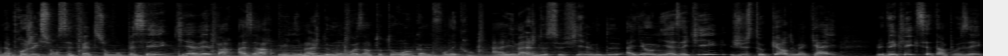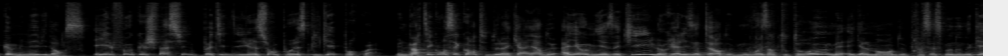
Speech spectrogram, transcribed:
La projection s'est faite sur mon PC, qui avait par hasard une image de mon voisin Totoro comme fond d'écran. À l'image de ce film de Hayao Miyazaki, juste au cœur du Makai, le déclic s'est imposé comme une évidence. Et il faut que je fasse une petite digression pour expliquer pourquoi. Une partie conséquente de la carrière de Hayao Miyazaki, le réalisateur de Mon voisin Totoro, mais également de Princesse Mononoke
